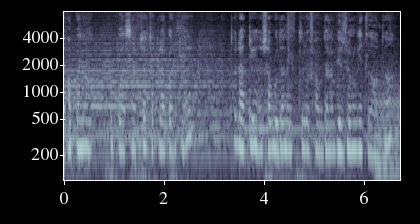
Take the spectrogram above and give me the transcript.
आपण उपवासाच्या चकला करतो आहे तर रात्री हा साबुदाणा एक किलो साबुदाणा भिजवून घेतला होता.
